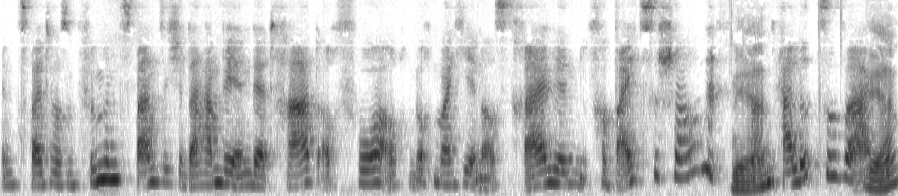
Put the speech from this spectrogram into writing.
in 2025 und da haben wir in der Tat auch vor, auch nochmal hier in Australien vorbeizuschauen ja. und Hallo zu sagen. Ja.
